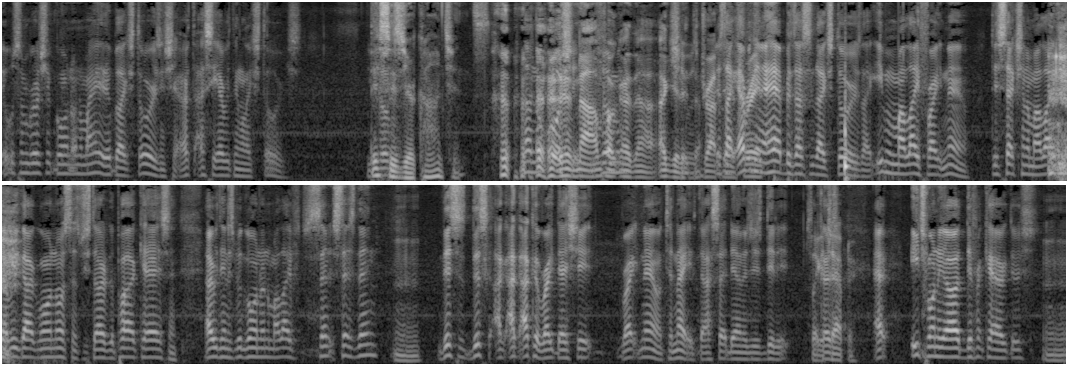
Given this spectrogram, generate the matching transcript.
it was some real shit going on in my head. It was like stories and shit. I, I see everything like stories. You This is me? your conscience. No, no bullshit. nah, You I'm feel me? fucking. Nah, I get Shit it. was though. dropped It's in like everything Fred. that happens, I see like stories. Like even my life right now, this section of my life that we got going on since we started the podcast and everything that's been going on in my life since, since then. Mhm. This is this. I, I I could write that shit right now tonight if I sat down and just did it. It's like a 'Cause chapter. e- Each one of y'all different characters. hmm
